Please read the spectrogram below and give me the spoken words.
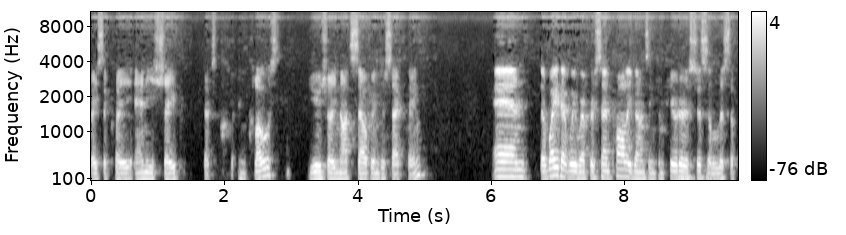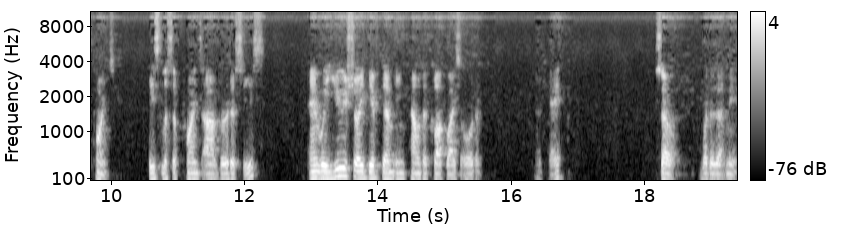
basically any shape that's enclosed, usually not self-intersecting. And the way that we represent polygons in computers is just a list of points. These list of points are vertices, and we usually give them in counterclockwise order, okay? So what does that mean?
